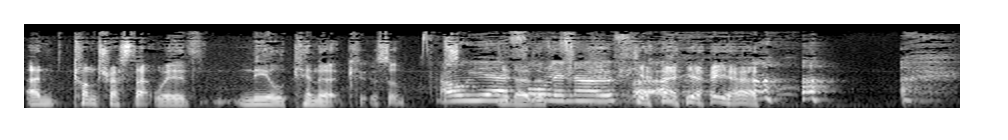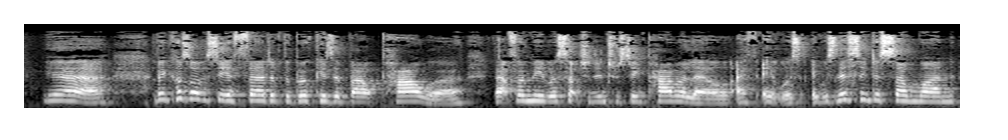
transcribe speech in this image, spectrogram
and contrast that with Neil Kinnock sort of Oh yeah, you know, falling the, over. Yeah, yeah, yeah. yeah, because obviously a third of the book is about power. That for me was such an interesting parallel. I, it was it was listening to someone.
